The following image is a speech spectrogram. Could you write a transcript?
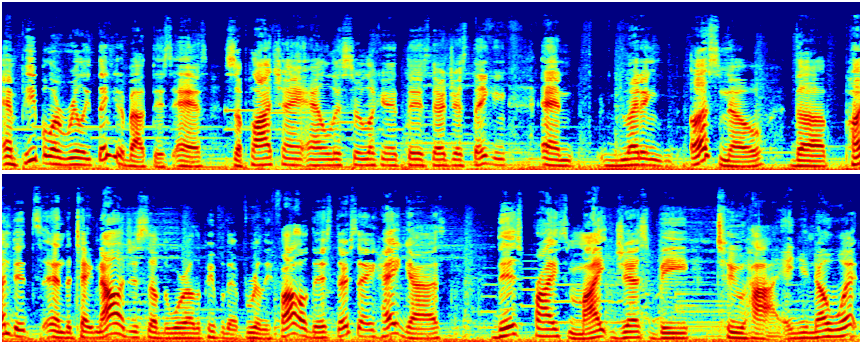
And people are really thinking about this as supply chain analysts are looking at this. They're just thinking and letting us know the pundits and the technologists of the world, the people that really follow this, they're saying, hey guys, this price might just be too high. And you know what?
